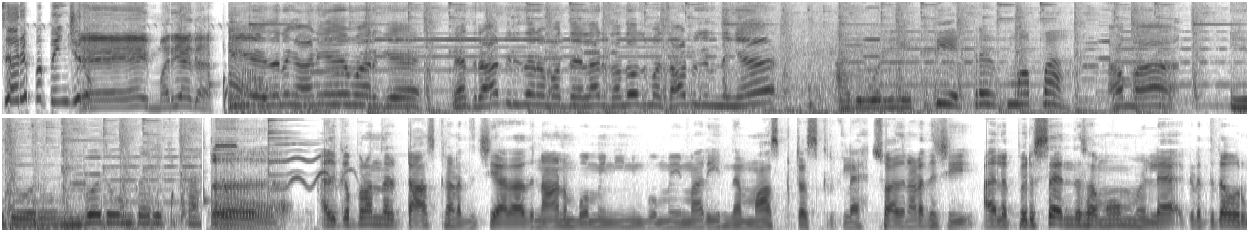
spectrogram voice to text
செருப்பு பிஞ்சிரும். ஏய் மரியாதை. எதனுங்க அநியாயமா இருக்கு? நேற்று ராத்திரி தானே பார்த்தேன் எல்லாரும் சந்தோஷமா சாப்பிட்டு இருந்தீங்க. அது ஒரு எட்டு எட்டரை இருக்குமாப்பா. ஆமா. இது ஒரு ஒன்பது ஒன்பது இருக்குப்பா அதுக்கப்புறம் அந்த டாஸ்க் நடந்துச்சு. அதாவது நானும் பொம்மை நீனும் பொம்மை மாதிரி இந்த மாஸ்க் டாஸ்க் இருக்குல்ல. ஸோ அது நடந்துச்சு. அதில் பெருசாக எந்த சம்பவமும் இல்லை. கிட்டத்தட்ட ஒரு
